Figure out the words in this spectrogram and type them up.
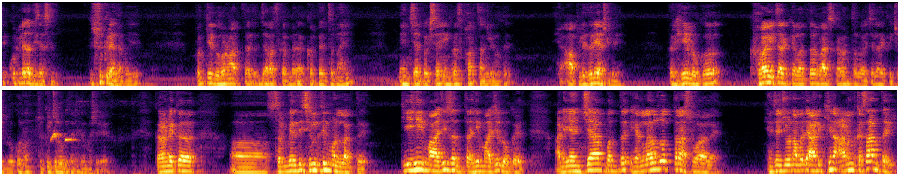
ती कुठल्या जातीची असेल ती सुखी राहायला पाहिजे. पण ते धोरण आता त्यांच्या राजकारण्याकर्त्यांचं नाही. यांच्यापेक्षा इंग्रज फार चांगले होते. हे आपले जरी असले तर हे लोक खरा विचार केला तर राजकारण चालवायच्या लायकीचे लोक चुकीचे लोक त्या ठिकाणी बसलेले आहेत. कारण एक संवेदनशील जे म्हणू लागतंय की ही माझी जनता ही माझी लोक आहेत आणि यांच्याबद्दल ह्यांना जो त्रास व्हायला आहे ह्यांच्या जीवनामध्ये आणखीन आनंद कसा आणता येईल?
